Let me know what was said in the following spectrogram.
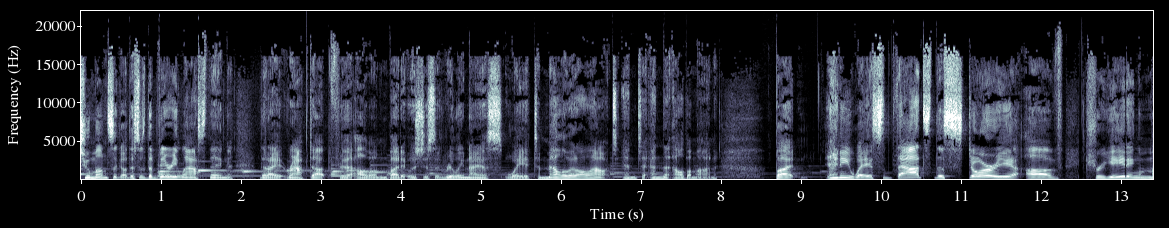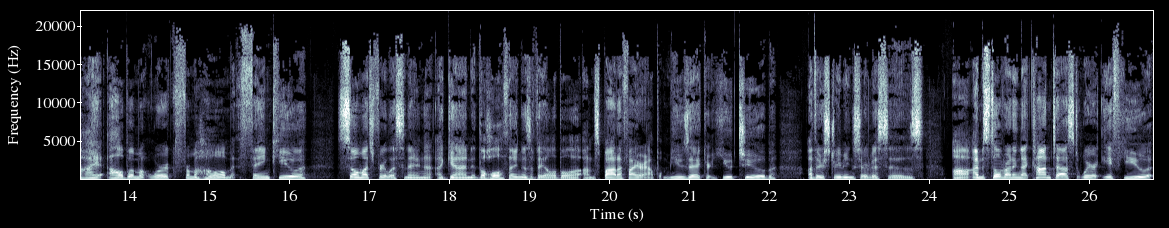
two months ago. This was the very last thing that I wrapped up for the album, but it was just a really nice way to mellow it all out and to end the album on. But anyway, so that's the story of creating my album work from home. Thank you so much for listening. Again, the whole thing is available on Spotify or Apple Music or YouTube, other streaming services. Uh, I'm still running that contest where if you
